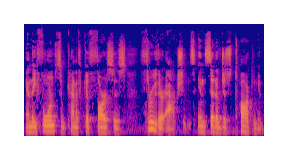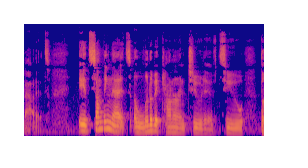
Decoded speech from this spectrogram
and they form some kind of catharsis through their actions instead of just talking about it. It's something that's a little bit counterintuitive to the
